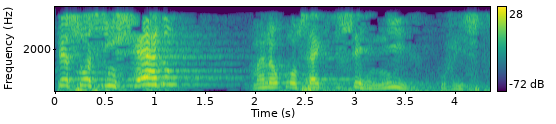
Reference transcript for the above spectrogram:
pessoas que enxergam, mas não conseguem discernir o visto.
